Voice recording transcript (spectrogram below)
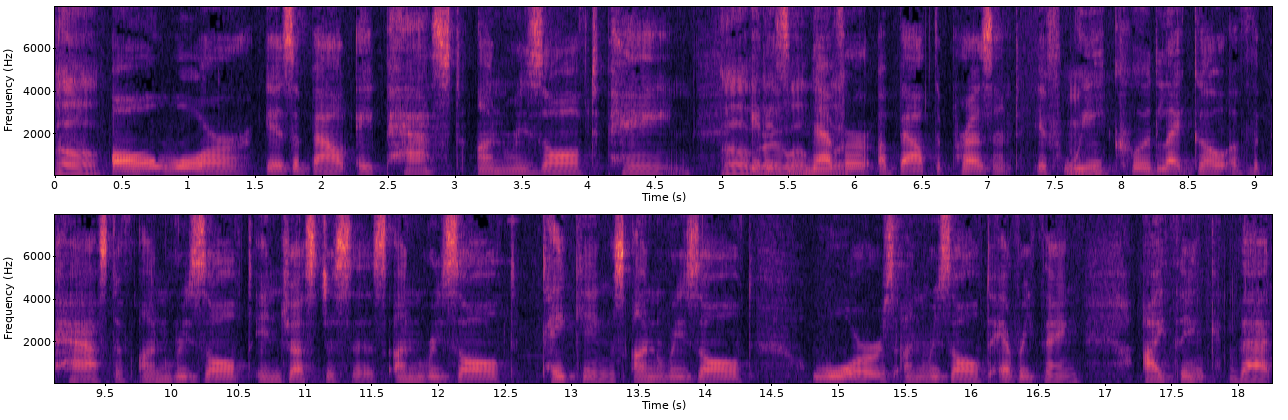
Oh, All war is about a past unresolved pain. Oh, it is well never about the present. If we could let go of the past of unresolved injustices, unresolved takings, unresolved wars, unresolved everything, I think that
